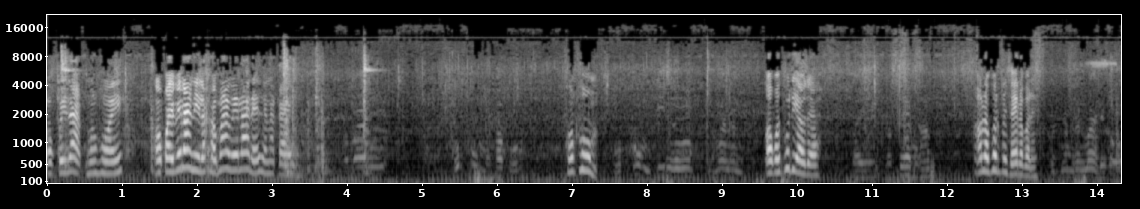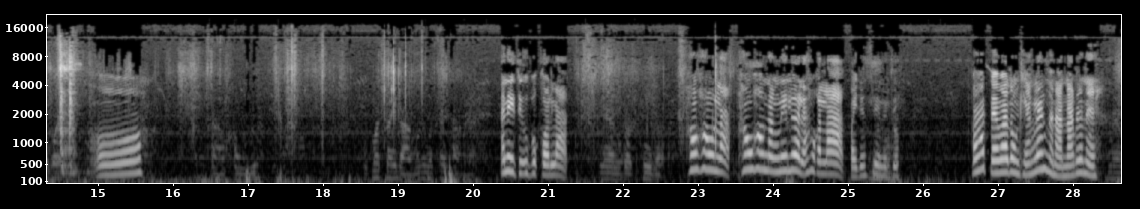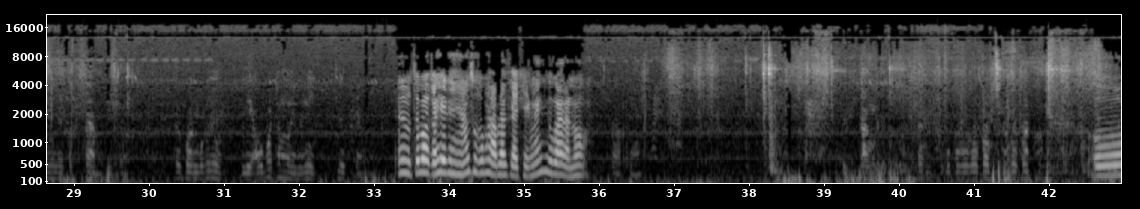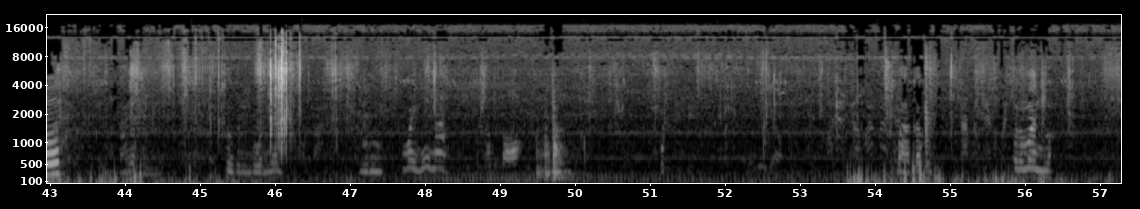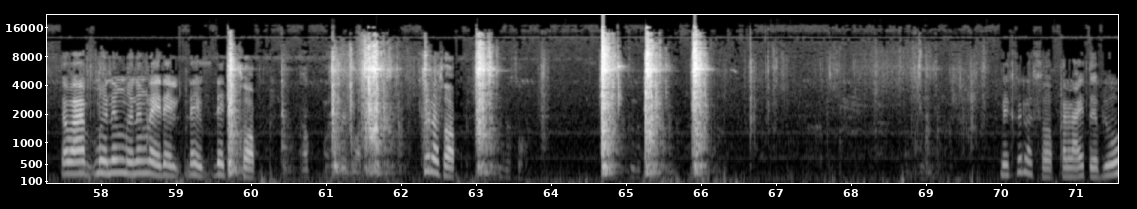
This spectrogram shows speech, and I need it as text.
ออกไปลากมาหอย ออกไปเวลานี่ละเขามาเวลาใดธนาไกรประมาณหกทุ่มนะครับผมหกทุ่มหกทุ่มทีหนึ่งประมาณนั้นออกไปผู้เดียวจ้ะไปกับแฟนครับเอาแล้วเพิ่นไปใส่ละบ่เนี่ยคนยังไม่ทันมาเดี๋ยวเขาออกไปโอ้ทางเขาอยู่ผมมาใจด่างว่าจะมาใช้ทางไหนอันนี้ติอุปกรณ์ลากแน่นครับนี่แหละเฮาเฮาลากเฮาเฮานั่งเรื่อยๆแล้วเฮาก็ลากไปจังซี่นั่นติป้าดแปลว่าต้องแข็งแรงขนาดนักเด้อเนี่ย แต่ก่อนบอกเลยเหลียววัดทำไมตัวนี้เลือกแข็งเออแต่ว่าก็เฮ็ดให้เฮาสุขภาพร่างกายแข็งแรงคือว่าล่ะเนาะครับผมเป็นตั้งเลยตั้งปั๊บปั๊บปั๊บปั๊บปั๊บปั๊บโอ้แล้วก็สีคือกันโดนไม่โดนไม่ไม่น้ำทำต่อปากครับทรมานอยู่แต่ว่ามือหนึงมือหนึงได้ได้ได้ได้จักสอบครับขึ้นไปสอบ คือละสอบขึ้นไปสอบขึ้นไปสอบได้คือละสอบก็หลายเติบอยู่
